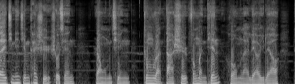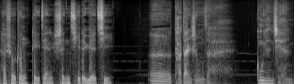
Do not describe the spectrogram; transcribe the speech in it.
在今天节目开始，首先让我们请中阮大师冯满天和我们来聊一聊他手中这件神奇的乐器。呃，它诞生在公元前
